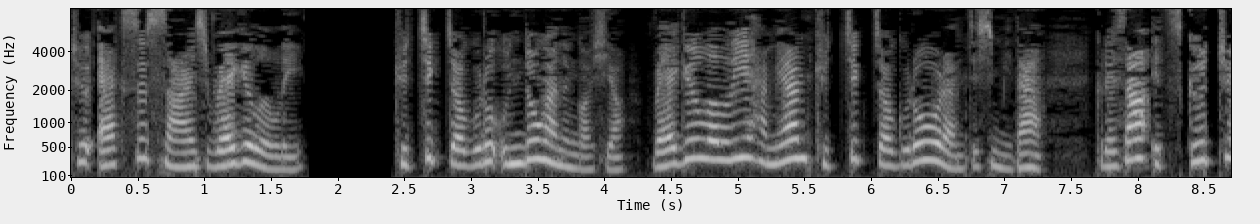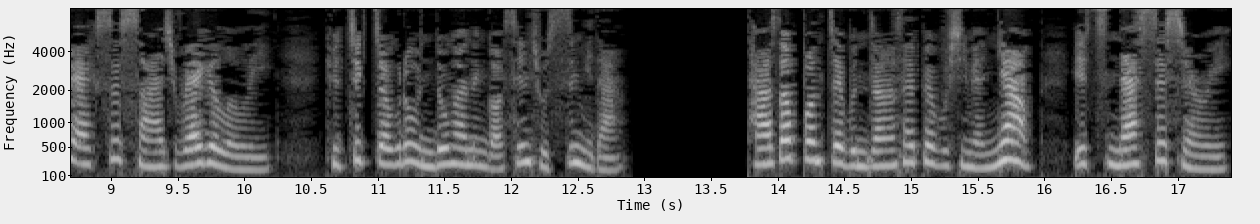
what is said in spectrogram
to exercise regularly. 규칙적으로 운동하는 것이요. regularly 하면 규칙적으로 라는 뜻입니다. 그래서 it's good to exercise regularly. 규칙적으로 운동하는 것은 좋습니다. 다섯 번째 문장을 살펴보시면요. It's necessary.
